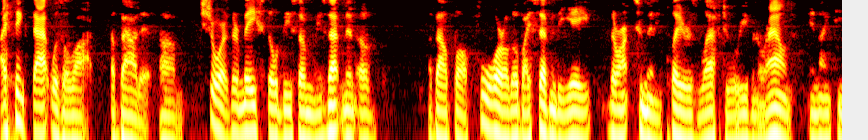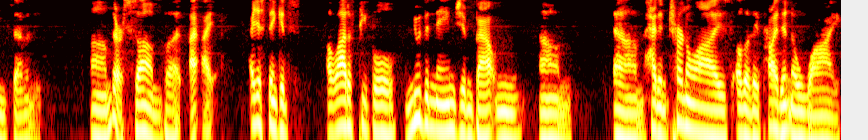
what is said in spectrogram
I think that was a lot about it. Um, sure, there may still be some resentment of about ball four, although by 78, there aren't too many players left who were even around in 1970. Um, there are some, but I, I, I, just think it's a lot of people knew the name Jim Bouton, um, um, had internalized, although they probably didn't know why,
